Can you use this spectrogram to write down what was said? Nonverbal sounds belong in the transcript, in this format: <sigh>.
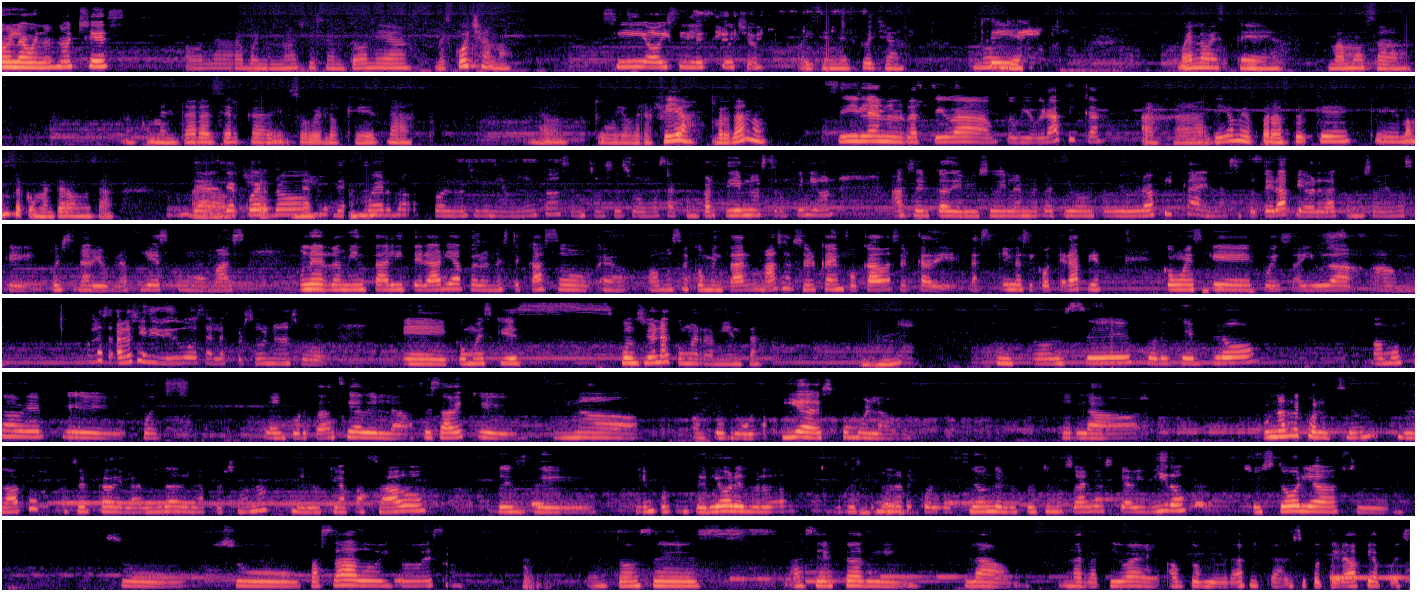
Hola, buenas noches. Hola, buenas noches, Antonia. ¿Me escuchan no? Sí, hoy sí le escucho. Hoy sí me escucha. Muy Sí. bien. Bueno, este, vamos a, a comentar acerca de sobre lo que es la, la autobiografía, ¿verdad? No? Sí, la narrativa autobiográfica. Ajá. Dígame para usted qué, qué vamos a comentar, vamos a De, Ah, de acuerdo, de acuerdo con los lineamientos, entonces vamos a compartir nuestra opinión acerca del uso de la narrativa autobiográfica en la psicoterapia, ¿verdad? Como sabemos que pues la biografía es como más una herramienta literaria, pero en este caso eh, vamos a comentar más acerca, enfocado acerca de las, en la psicoterapia, cómo es que pues ayuda a, a a los individuos, a las personas o eh, cómo es que es- funciona como herramienta. Entonces, por ejemplo, vamos a ver que pues la importancia de la, se sabe que una autobiografía es como la, la una recolección de datos acerca de la vida de la persona, de lo que ha pasado desde tiempos anteriores, ¿verdad? Entonces es como una recolección de los últimos años que ha vivido, su historia, su, su, su pasado y todo eso. Entonces, acerca de la narrativa autobiográfica en psicoterapia, pues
